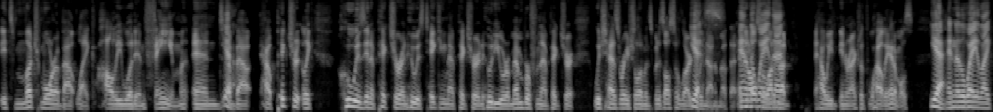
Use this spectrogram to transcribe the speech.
it's much more about like Hollywood and fame and Yeah. about how picture like who is in a picture and who is taking that picture and who do you remember from that picture which has racial elements but it's also largely Yes. not about that And and, the also way a lot that- about how we interact with wild animals. Yeah and the way like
